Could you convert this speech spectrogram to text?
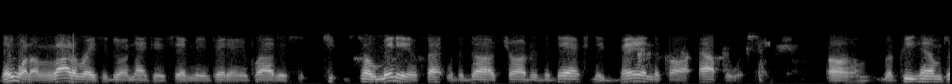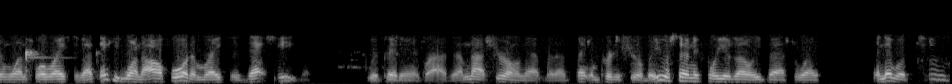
they won a lot of races during 1970 in Petty Enterprises. So many, in fact, with the Dodge Charger that they actually banned the car afterwards. Um, but Pete Hamilton won four races. I think he won all four of them races that season with Petty Enterprises. I'm not sure on that, but I think I'm pretty sure. But he was 74 years old. He passed away, and there were two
